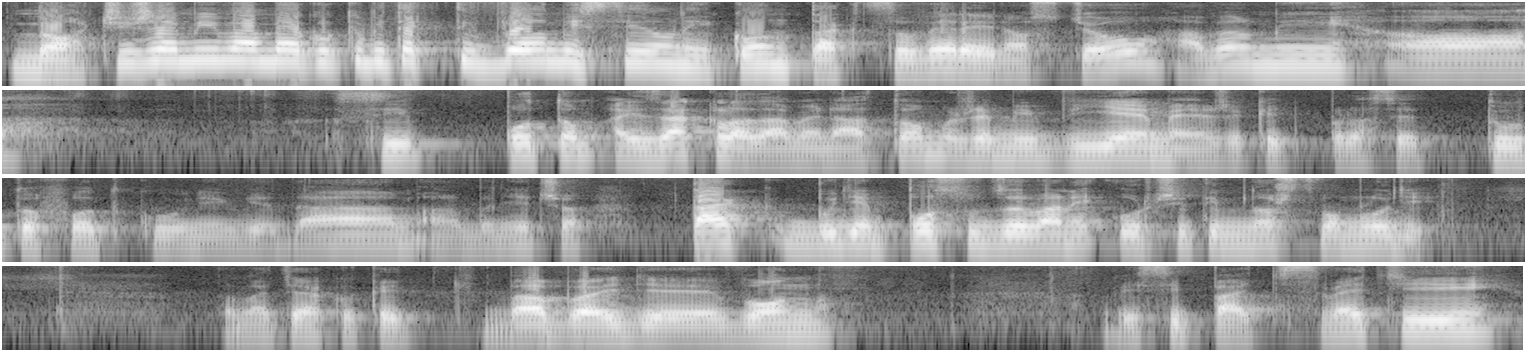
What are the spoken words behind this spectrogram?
No, čiže my máme ako keby taký veľmi silný kontakt s verejnosťou a veľmi uh, si potom aj zakladáme na tom, že my vieme, že keď proste túto fotku niekde dám alebo niečo, tak budem posudzovaný určitým množstvom ľudí. To máte ako keď baba ide von vysypať smeti,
